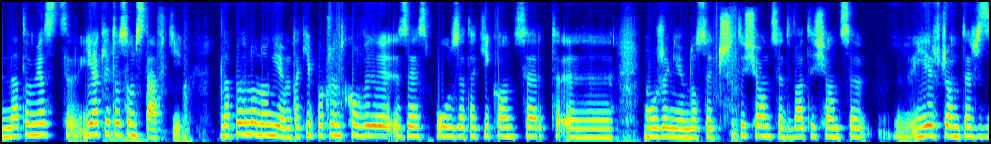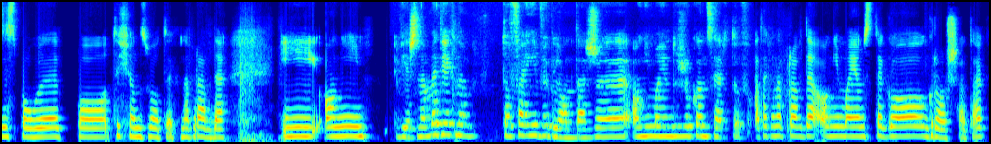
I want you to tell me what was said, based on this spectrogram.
Natomiast jakie to są stawki? Na pewno, no nie wiem, taki początkowy zespół za taki koncert może, nie wiem, dostać 3000, 2000. Jeżdżą też zespoły po 1000 zł, naprawdę. I oni Wiesz, na mediach nam to fajnie wygląda, że oni mają dużo koncertów. a tak naprawdę oni mają z tego grosza, tak?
